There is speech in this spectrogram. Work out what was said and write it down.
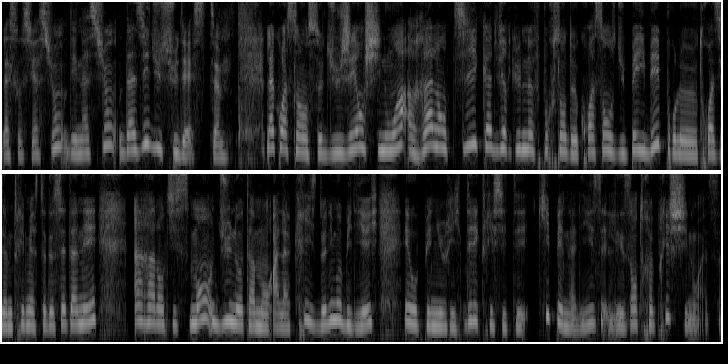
l'association des nations d'Asie du Sud-Est. La croissance du géant chinois ralentit, 4,9% de croissance du PIB pour le troisième trimestre de cette année, un ralentissement dû notamment à la crise de l'immobilier et aux pénuries d'électricité qui pénalisent les entreprises chinoises.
